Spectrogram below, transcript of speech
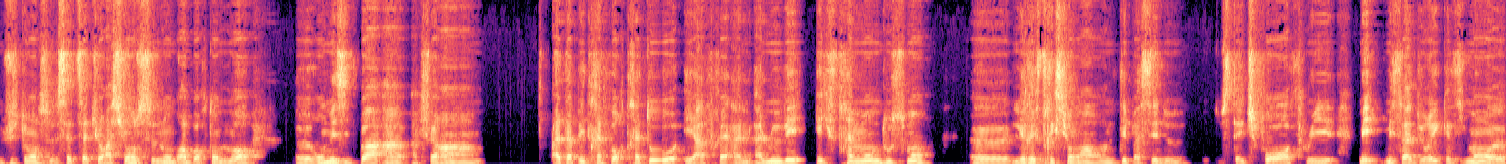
justement cette saturation, ce nombre important de morts, on n'hésite pas à, faire un, à taper très fort très tôt et après à, lever extrêmement doucement euh, les restrictions. Hein. On était passé de, stage 4, 3, mais, mais ça a duré quasiment euh,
